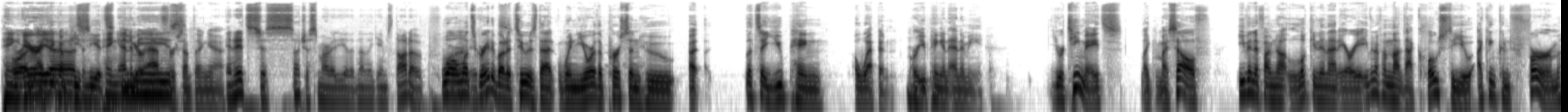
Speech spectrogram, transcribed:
ping or areas i think on pc it's ping e enemies or or something yeah And it's just such a smart idea that none of the games thought of. well and what's great about it too is that when you're the person who uh, let's say you ping a weapon Mm-hmm. or you ping an enemy your teammates like myself even if i'm not looking in that area even if i'm not that close to you i can confirm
